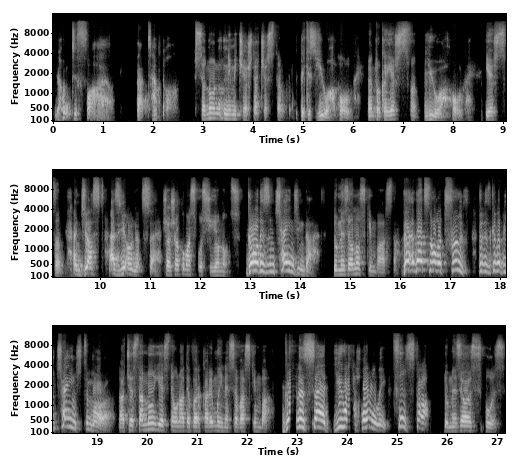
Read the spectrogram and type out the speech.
don't defile that temple Să nu nimicești acest templu. because you are holy. Pentru că ești sfânt. You are holy. Ești sfânt. And just as Jonah said, Și așa cum a spus și Ionuț. God isn't changing that. Dumnezeu nu schimbă asta. that. That's not a truth that is going to be changed tomorrow. Acesta nu este un adevăr care mâine se va schimba. God has said, You are holy, full stop. Dumnezeu a spus,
